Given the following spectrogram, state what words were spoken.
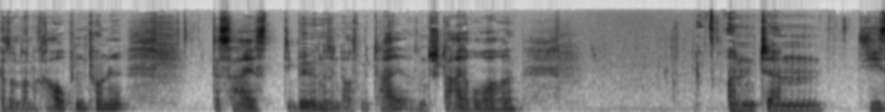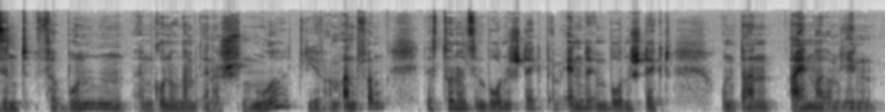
so ein Raupentunnel. Das heißt, die Bögen sind aus Metall, sind Stahlrohre. Und ähm, die sind verbunden im Grunde genommen mit einer Schnur, die am Anfang des Tunnels im Boden steckt, am Ende im Boden steckt und dann einmal um jeden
